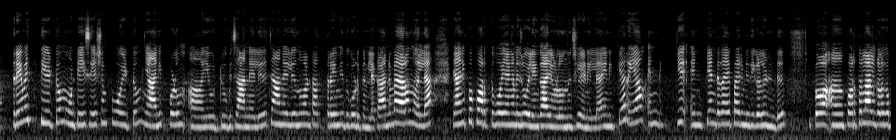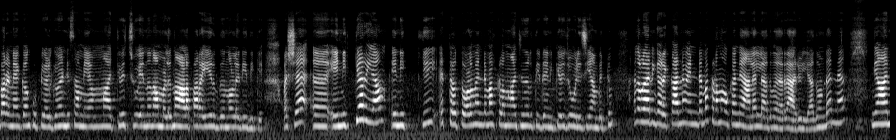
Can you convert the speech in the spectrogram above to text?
അത്രയും എത്തിയിട്ടും മോണിറ്റൈസേഷൻ പോയിട്ടും ഞാനിപ്പോഴും യൂട്യൂബ് ചാനൽ ചാനൽ എന്ന് പറഞ്ഞിട്ട് അത്രയും ഇത് കൊടുക്കുന്നില്ല. കാരണം വേറെ ഒന്നുമല്ല ഞാനിപ്പോൾ പുറത്ത് പോയി അങ്ങനെ ജോലിയും കാര്യങ്ങളൊന്നും ചെയ്യണില്ല. എനിക്കറിയാം എനിക്ക് എനിക്ക് എന്റെതായ പരിമിതികളുണ്ട്. ഇപ്പോൾ പുറത്തുള്ള ആളുകളൊക്കെ പറയണേക്കാം കുട്ടികൾക്ക് വേണ്ടി സമയം മാറ്റി വെച്ചു എന്ന് നമ്മൾ നാളെ പറയരുത് എന്നുള്ള രീതിക്ക്. പക്ഷേ എനിക്കറിയാം എനിക്ക് എത്രത്തോളം എന്റെ മക്കളെ മാറ്റി നിർത്തിയിട്ട് എനിക്ക് ജോലി ചെയ്യാൻ പറ്റും എന്നുള്ള കാര്യം കാരണം എന്റെ മക്കളെ നോക്കാൻ ഞാനല്ലാതെ വേറെ ആരും ഇല്ല അതുകൊണ്ട് തന്നെ ഞാൻ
